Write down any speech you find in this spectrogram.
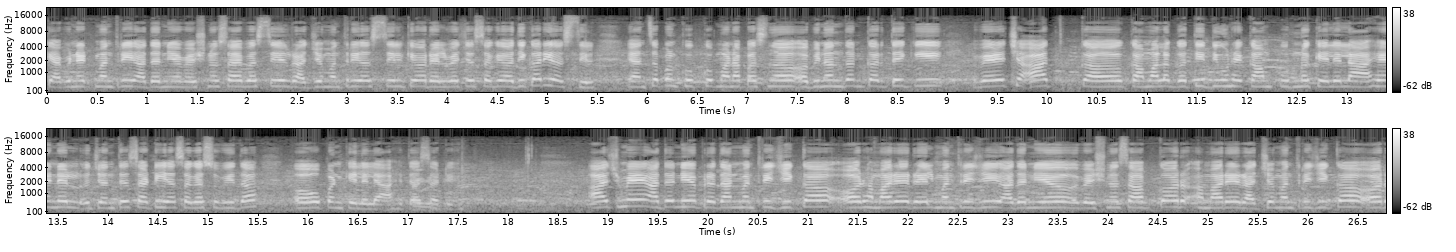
कॅबिनेट मंत्री आदरणीय वैष्णव साहेब असतील राज्यमंत्री असतील किंवा रेल्वेचे सगळे अधिकारी असतील यांचं पण खूप खूप मनापासून अभिनंदन करते की वेळेच्या आत का कामाला गती देऊन हे काम पूर्ण केलेलं आहे आणि जनतेसाठी या सगळ्या सुविधा ओपन केलेल्या आहेत त्यासाठी. आज मैं आदरणीय प्रधानमंत्री जी का और हमारे रेल मंत्री जी, आदरणीय वैष्णव साहब का और हमारे राज्य मंत्री जी का और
